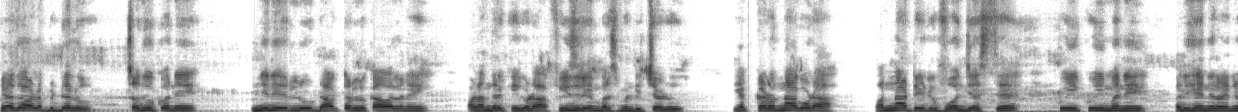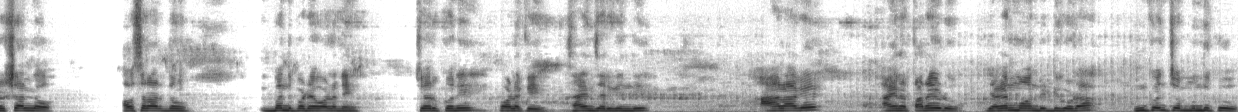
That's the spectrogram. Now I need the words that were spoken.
పేదవాళ్ళ బిడ్డలు చదువుకొని ఇంజనీర్లు డాక్టర్లు కావాలని వాళ్ళందరికీ కూడా ఫీజు రియంబర్స్మెంట్ ఇచ్చాడు. ఎక్కడున్నా కూడా వన్ నాట్ ఎయిట్కి ఫోన్ చేస్తే కుయి కుయ్యమని పదిహేను ఇరవై నిమిషాల్లో అవసరార్థం ఇబ్బంది పడే వాళ్ళని చేరుకొని వాళ్ళకి సాయం జరిగింది. అలాగే ఆయన తనయుడు జగన్మోహన్ రెడ్డి కూడా ఇంకొంచెం ముందుకు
